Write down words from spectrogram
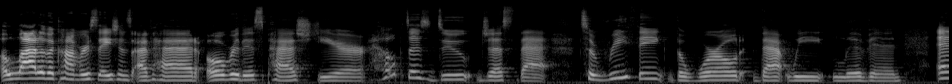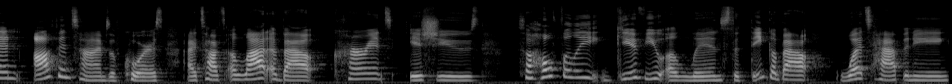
a lot of the conversations I've had over this past year helped us do just that to rethink the world that we live in. And oftentimes, of course, I talked a lot about current issues to hopefully give you a lens to think about what's happening,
